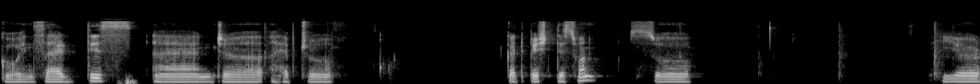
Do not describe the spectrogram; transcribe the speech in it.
go inside this and uh, I have to cut paste this one. So here.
